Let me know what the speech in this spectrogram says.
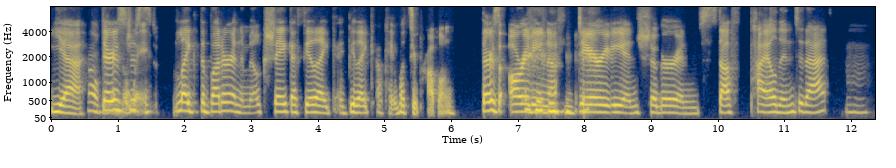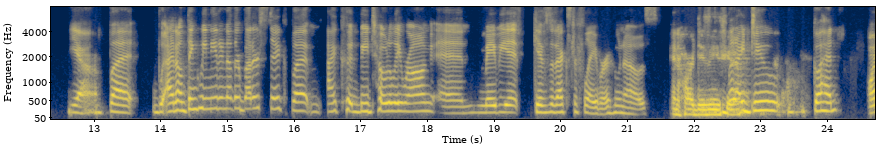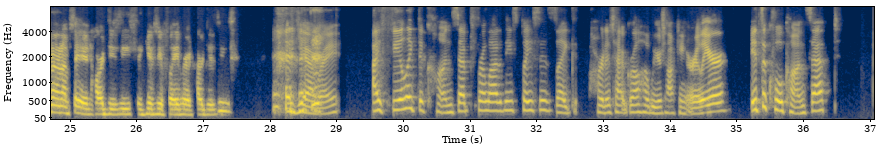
Yeah. I'll be in There's the just way. like the butter and the milkshake. I feel like I'd be like, okay, what's your problem? There's already enough dairy and sugar and stuff piled into that. Yeah. But w- I don't think we need another butter stick, but I could be totally wrong. And maybe it gives it extra flavor. Who knows? And heart disease. But. I do go ahead. oh no, no, I'm saying heart disease. It gives you flavor and heart disease. yeah, right. I feel like the concept for a lot of these places, like Heart Attack Grill, how we were talking earlier, it's a cool concept.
